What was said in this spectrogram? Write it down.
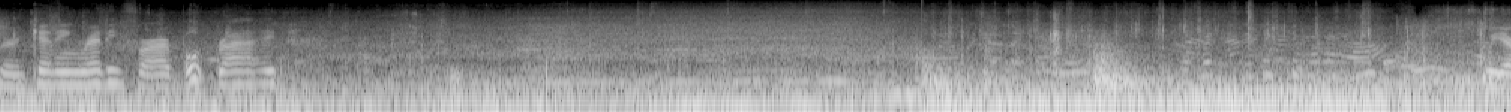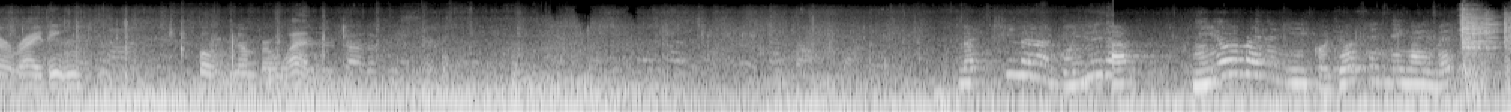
We're getting ready for our boat ride. We are riding boat number one. 松島ご入団二葉丸にご乗船願います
